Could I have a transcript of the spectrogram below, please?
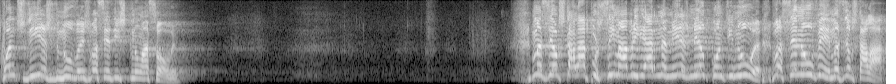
Quantos dias de nuvens você diz que não há sol? Mas ele está lá por cima a brilhar na mesma, ele continua. Você não o vê, mas ele está lá.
